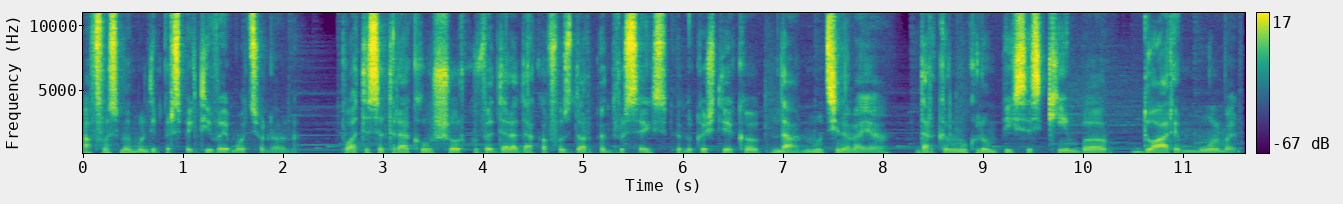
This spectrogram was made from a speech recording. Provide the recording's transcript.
a fost mai mult din perspectivă emoțională poate să treacă ușor cu vederea dacă a fost doar pentru sex, pentru că știe că, da, nu ține la ea, dar când lucrurile un pic se schimbă, doare mult mai mult.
